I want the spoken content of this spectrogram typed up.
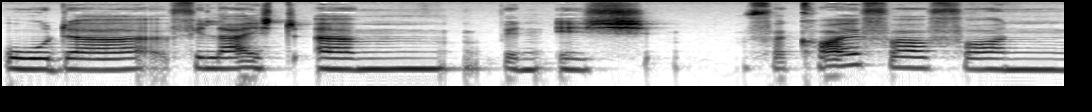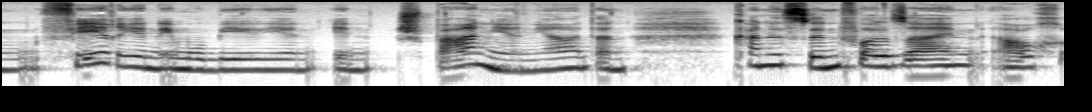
Oder vielleicht ähm, bin ich Verkäufer von Ferienimmobilien in Spanien, ja, dann kann es sinnvoll sein, auch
